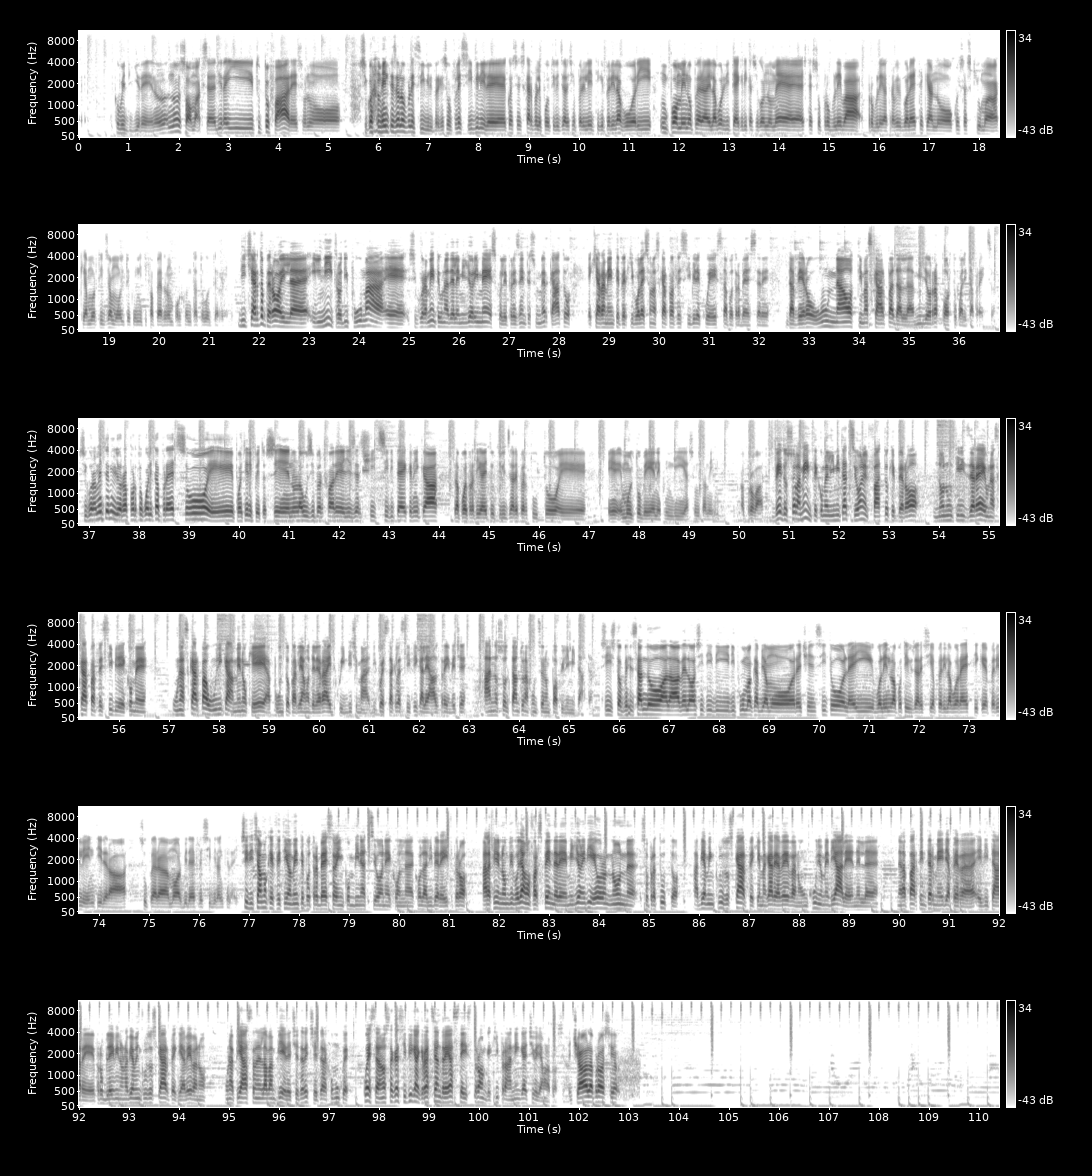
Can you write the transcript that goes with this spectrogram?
come dire, non, non lo so Max, eh, direi tutto fare, sono sicuramente sono flessibili perché sono flessibili, le, queste scarpe le puoi utilizzare sia per i lenti che per i lavori, un po' meno per i lavori di tecnica secondo me è stesso problema, problema tra virgolette che hanno questa schiuma che ammortizza molto e quindi ti fa perdere un po' il contatto col terreno. Di certo però il, il nitro di Puma è sicuramente una delle migliori mescole presenti sul mercato e chiaramente per chi volesse una scarpa flessibile questa potrebbe essere davvero una ottima scarpa dal miglior rapporto qualità-prezzo. Sicuramente il miglior rapporto qualità-prezzo e poi ti ripeto se non la usi per fare gli esercizi di tecnica la puoi praticamente utilizzare per tutto e, e molto bene quindi assolutamente approvato. Vedo solamente come limitazione il fatto che però non utilizzerei una scarpa flessibile come una scarpa unica a meno che appunto parliamo delle Ride 15 ma di questa classifica le altre invece hanno soltanto una funzione un po' più limitata. Sì, sto pensando alla Velocity di, di Puma che abbiamo recensito, lei volendo la potevi usare sia per i lavoretti che per i lenti ed era super morbida e flessibile anche lei. Sì, diciamo che effettivamente potrebbe essere in combinazione con, con la Liberate, però alla fine non vi vogliamo far spendere milioni di euro, non soprattutto abbiamo incluso scarpe che magari avevano un cuneo mediale nel, nella parte intermedia per evitare problemi, non abbiamo incluso scarpe che avevano una piastra nell'avampiede eccetera eccetera. Comunque questa è la nostra classifica. Grazie Andrea. Stay strong keep running. Ci vediamo alla prossima. Ciao alla prossima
